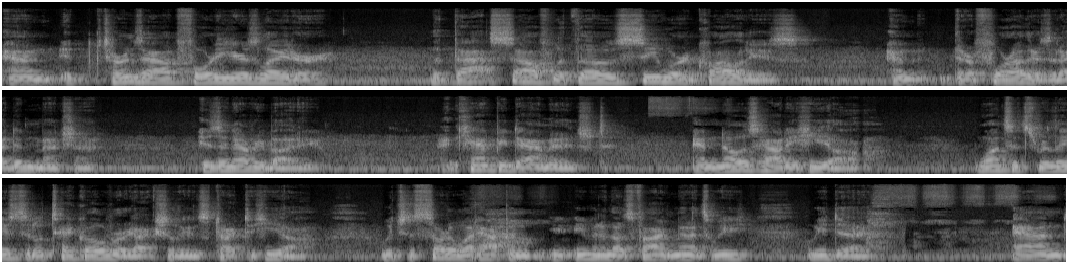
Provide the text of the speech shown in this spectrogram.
And it turns out 40 years later that that self with those C word qualities, and there are four others that I didn't mention, is in everybody and can't be damaged and knows how to heal. Once it's released, it'll take over actually and start to heal, which is sort of what wow. happened even in those five minutes we we did. And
